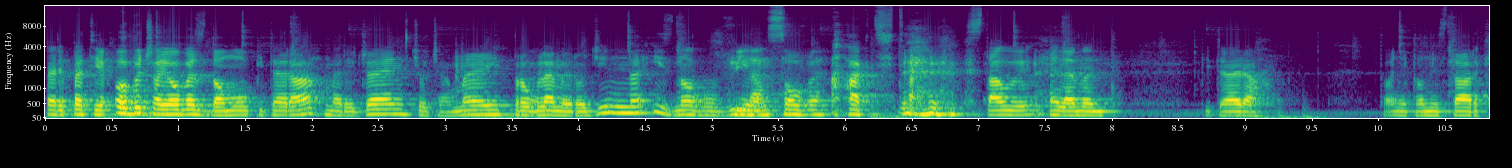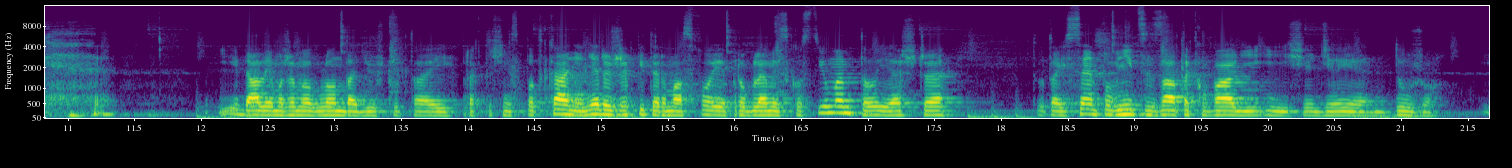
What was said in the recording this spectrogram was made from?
perypetie obyczajowe z domu Petera, Mary Jane, ciocia May, problemy rodzinne i znowu Finansowe. akcji. Tak. Stały element Petera. To nie Tony Stark. I dalej możemy oglądać już tutaj praktycznie spotkanie. Nie dość, że Peter ma swoje problemy z kostiumem, to jeszcze tutaj sępownicy zaatakowali i się dzieje dużo. I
